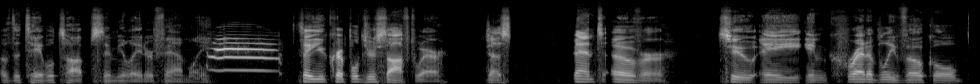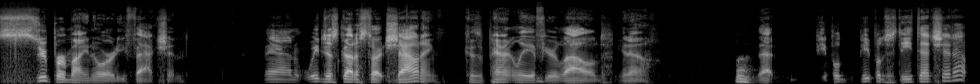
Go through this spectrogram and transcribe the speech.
of the tabletop simulator family. So you crippled your software, just bent over to a incredibly vocal super minority faction. Man, we just got to start shouting because apparently, if you're loud, you know Huh. that people people just eat that shit up.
